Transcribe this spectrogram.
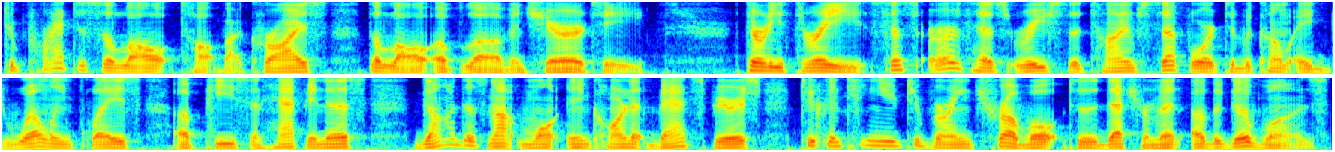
to practice the law taught by Christ, the law of love and charity. 33. Since earth has reached the time set for it to become a dwelling place of peace and happiness, God does not want incarnate bad spirits to continue to bring trouble to the detriment of the good ones.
